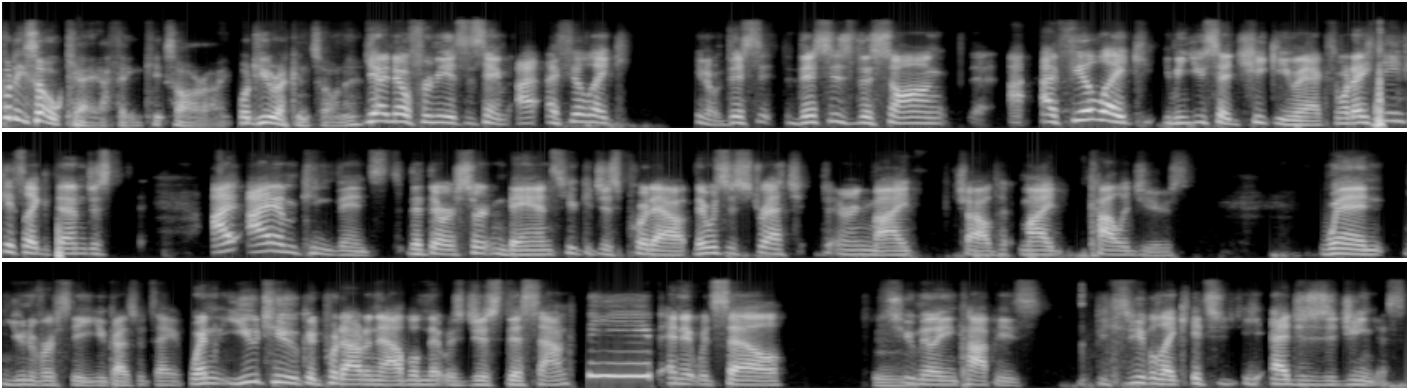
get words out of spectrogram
but it's okay, I think. It's all right. What do you reckon, Tony? Yeah, no, for me it's the same. I, I feel like you know this this is the song. I, I feel like I mean you said cheeky Max. What I think is like them just. I I am convinced that there are certain bands who could just put out. There was a stretch during my childhood, my college years, when university, you guys would say, when U2 could put out an album that was just this sound beep, and it would sell Hmm. two million copies because people like it's Edge is a genius.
